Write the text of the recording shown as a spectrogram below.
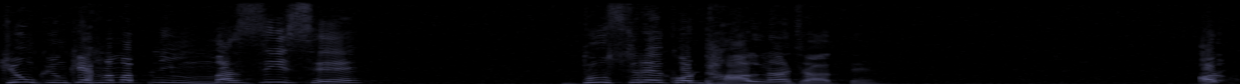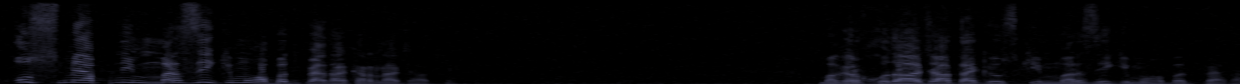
کیوں؟ کیونکہ ہم اپنی مرضی سے دوسرے کو ڈھالنا چاہتے ہیں اور اس میں اپنی مرضی کی محبت پیدا کرنا چاہتے ہیں۔ مگر خدا چاہتا ہے کہ اس کی مرضی کی محبت پیدا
